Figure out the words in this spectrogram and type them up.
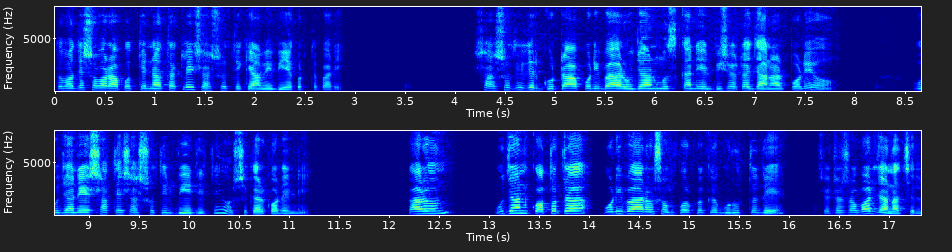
তোমাদের সবার আপত্তি না থাকলে শাশ্বতীকে আমি বিয়ে করতে পারি। শাশ্বতীদের গোটা পরিবার উজান মুস্কানের বিষয়টা জানার পরেও উজানের সাথে শাশ্বতীর বিয়ে দিতে অস্বীকার করেনি। কারণ উজান কতটা পরিবার ও সম্পর্ককে গুরুত্ব দেয় সেটা সবার জানা ছিল।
